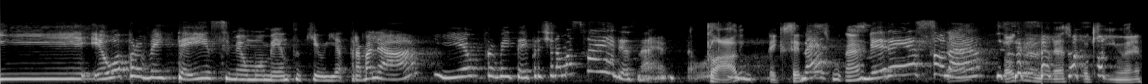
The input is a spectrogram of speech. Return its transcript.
E eu aproveitei esse meu momento que eu ia trabalhar e eu aproveitei para tirar umas férias, né? Então, claro, assim, tem que ser né? mesmo, né? Mereço, né? é, né? Todo mundo merece um pouquinho, né?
